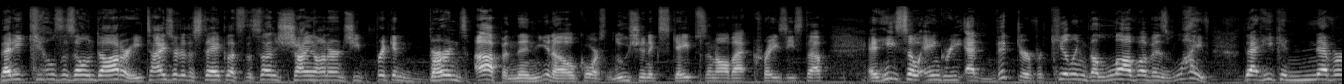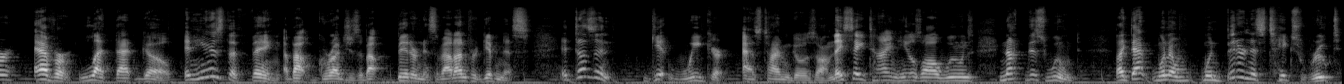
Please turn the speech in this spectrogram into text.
that he kills his own daughter. He ties her to the stake, lets the sun shine on her, and she freaking burns up. And then, you know, of course, Lucian escapes and all that crazy stuff. And he's so angry at Viktor for killing the love of his life that he can never, ever let that go. And here's the thing about grudges, about bitterness, about unforgiveness it doesn't get weaker as time goes on. They say time heals all wounds, not this wound. Like that, when a when bitterness takes root,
